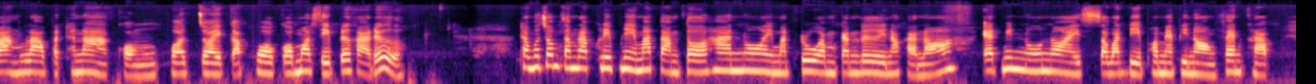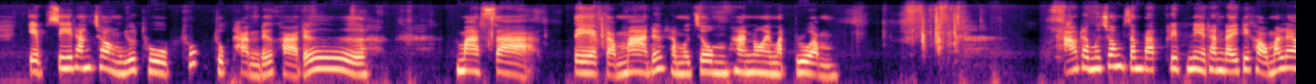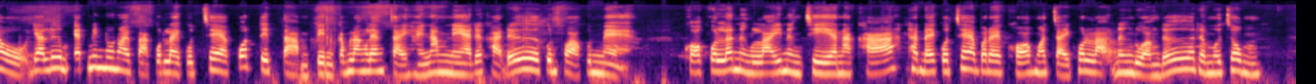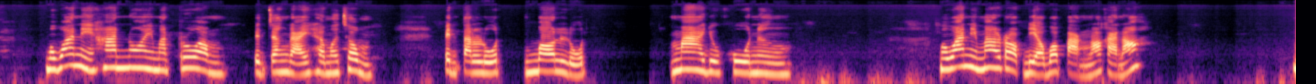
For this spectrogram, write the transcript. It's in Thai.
วางเล่าพัฒนาของพอจอยกับพอกมอสิบเด้อค่ะเด้อท่านผู้ชมสำหรับคลิปนี้มาตามต่อฮานอยมารวมกันเลยเนาะค่ะเนาะแอดมินนูหน่อยสวัสดีพ่อแม่พี่น้องแฟนคลับเอฟซีทั้งช่อง YouTube ทุกทุกท่านเด้อค่ะเด้อมาสา แต่กลับมาเด้อท่านผู้ชมฮานอยมัดรวม เอาท่านผู้ชมสำหรับคลิปนี้ท่านใดที่เขามาแล้ว อย่าลืมแอดมินหนูหน่อยฝากกดไลค์กดแชร์กดติดตามเป็นกำลังแรงใจให้นำแน่เด้อค่ะ เด้อคุณพ่อคุณแม่ขอคนละหนึ่งไลค์หนึ่งแชร์นะคะ ท่านใดกดแชร์บ่ได้ขอหัวใจคนละหนึ่งดวงเด้อท่านผู้ชม เมื่อวานนี้ฮานอยมัดรวม เป็นจังไดท่านผู้ชม เป็นตะลุดบอลลุด มาอยู่คูหนึ่ง มื่อวานนี้มารอบเดียวบ่ปังเนาะค่ะเนาะ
